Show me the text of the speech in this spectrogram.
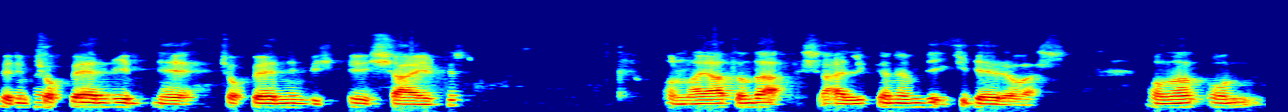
Benim Evet. çok beğendiğim e, çok beğendiğim bir e, şairdir. Onun hayatında şairlik döneminde iki devre var. Onun, onun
